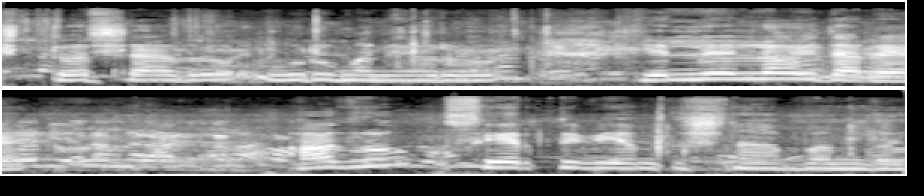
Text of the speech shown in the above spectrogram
ಇಷ್ಟು ವರ್ಷ ಆದರೂ ಊರು ಮನೆಯವರು ಎಲ್ಲೆಲ್ಲೋ ಇದ್ದಾರೆ. ಆದರೂ ಸೇರ್ತೀವಿ ಅಂತ ತಕ್ಷಣ ಬಂದು.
